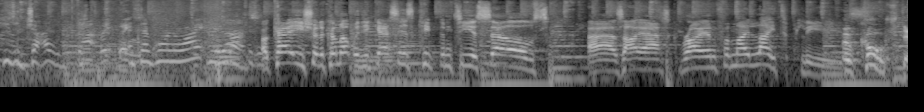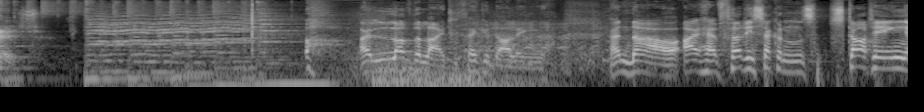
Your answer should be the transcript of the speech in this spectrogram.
He's a giant. Wait, wait, is everyone all right? Yeah. Okay, you should have come up with your guesses. Keep them to yourselves. As I ask Brian for my light, please. Of course, Des. Oh, I love the light. Thank you, darling. And now I have 30 seconds starting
